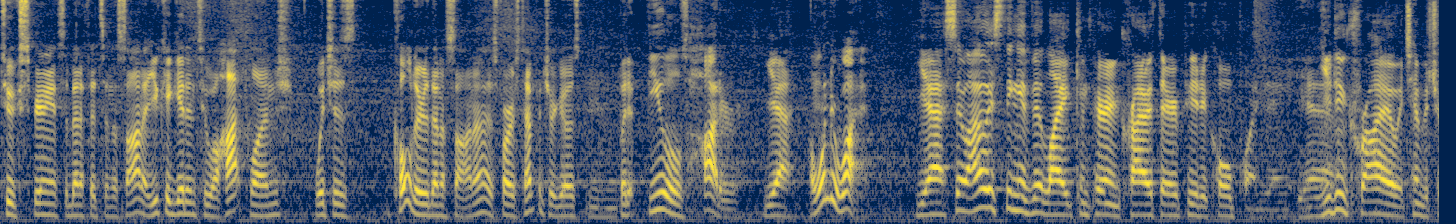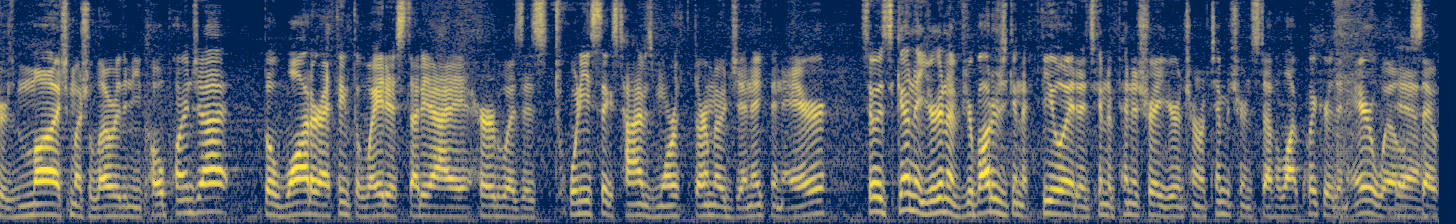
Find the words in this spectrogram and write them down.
to experience the benefits in the sauna. You could get into a hot plunge, which is colder than a sauna as far as temperature goes, mm-hmm. but it feels hotter. Yeah. I wonder why. Yeah, so I always think of it like comparing cryotherapy to cold plunging. Yeah. You do cryo at temperatures much, much lower than you cold plunge at, but water, I think the latest study I heard was is 26 times more thermogenic than air. So it's gonna, you're gonna, your body's gonna feel it and it's gonna penetrate your internal temperature and stuff a lot quicker than air will. Yeah. So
